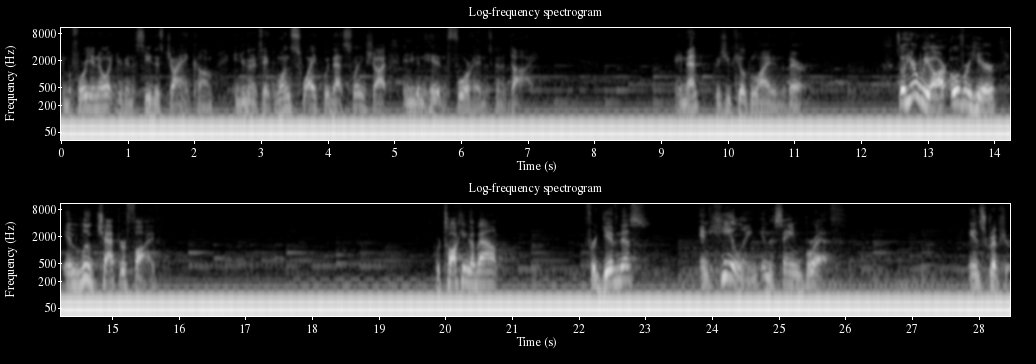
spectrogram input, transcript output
And before you know it, you're going to see this giant come and you're going to take one swipe with that slingshot and you're going to hit it in the forehead and it's going to die. Amen? Because you killed the lion and the bear. So here we are over here in Luke chapter 5. We're talking about forgiveness and healing in the same breath in Scripture.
